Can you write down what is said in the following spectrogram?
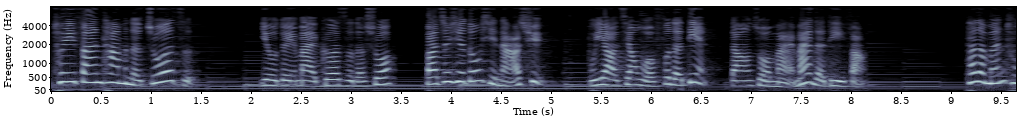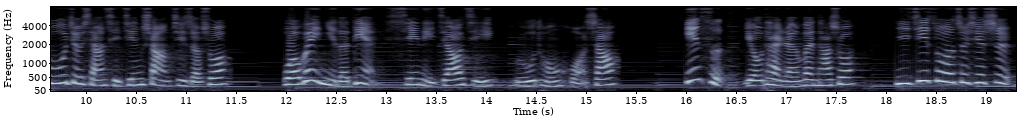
推翻他们的桌子，又对卖鸽子的说：“把这些东西拿去，不要将我父的店当做买卖的地方。”他的门徒就想起经上记着说：“我为你的店心里焦急，如同火烧。”因此犹太人问他说：“你既做这些事，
